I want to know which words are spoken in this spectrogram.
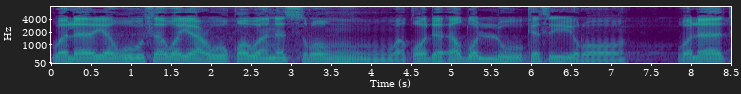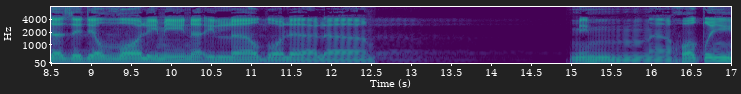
ولا يغوث ويعوق ونسرا وقد أضلوا كثيراً ولا تزد الظالمين إلا ضلالا. مما خطيئاتهم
